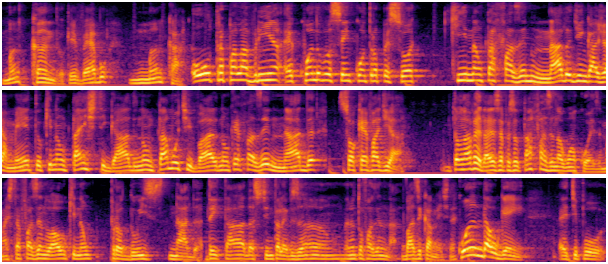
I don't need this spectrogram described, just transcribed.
mancando, ok? Verbo mancar. Outra palavrinha é quando você encontra uma pessoa que não está fazendo nada de engajamento, que não está instigado, não está motivado, não quer fazer nada, só quer vadiar. Então, na verdade, essa pessoa está fazendo alguma coisa, mas está fazendo algo que não produz nada. Deitada, assistindo televisão, eu não estou fazendo nada. Basicamente, né? Quando alguém é tipo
